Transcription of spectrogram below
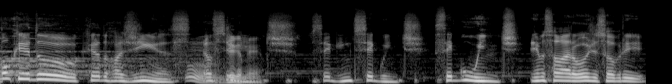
Bom, querido, querido Roginhas, Hum, é o diga-me. seguinte. Seguinte, seguinte. Seguinte. Iremos falar hoje sobre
